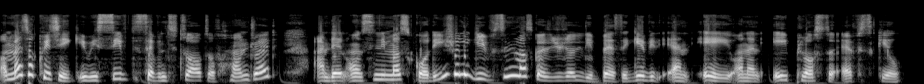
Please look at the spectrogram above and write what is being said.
On Metacritic, it received 72 out of 100. And then on Cinema Score, they usually give Cinema Score is usually the best. They gave it an A on an A plus to F scale.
